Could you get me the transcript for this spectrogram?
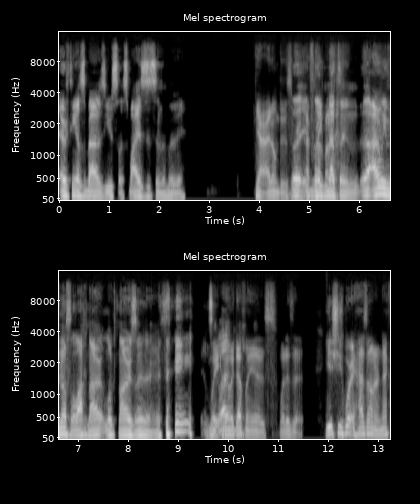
Everything else about it is useless. Why is this in the movie? yeah, I don't disagree. I Like, forgot like about it. nothing. I don't even know if the Loc-Nar Loc-Nar is in it or anything. Wait, like, no, what? it definitely is. What is it? Yeah, she's wear has it on her neck,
